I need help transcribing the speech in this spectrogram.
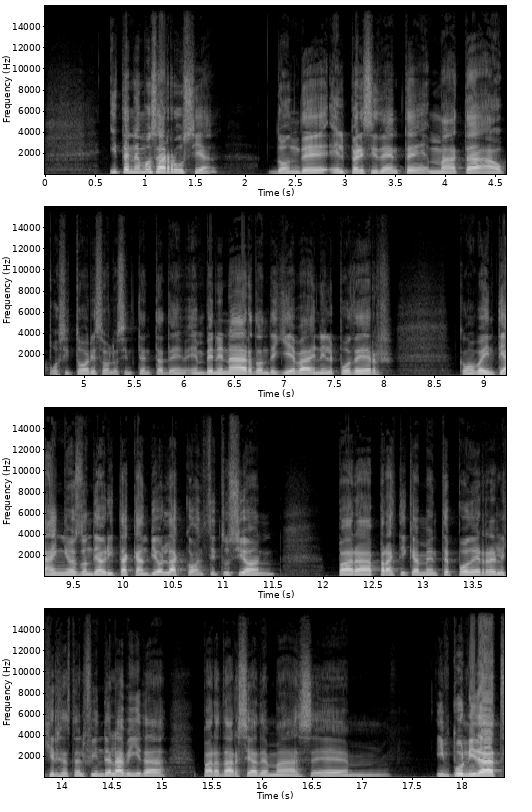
Y tenemos a Rusia, donde el presidente mata a opositores o los intenta de envenenar, donde lleva en el poder como 20 años, donde ahorita cambió la constitución para prácticamente poder reelegirse hasta el fin de la vida, para darse además em, impunidad.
